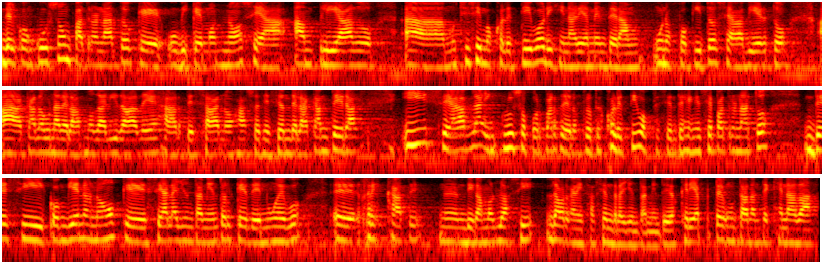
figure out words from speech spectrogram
del concurso, un patronato que, ubiquemos, no se ha ampliado a muchísimos colectivos, originariamente eran unos poquitos, se ha abierto a cada una de las modalidades, a artesanos, asociación de la cantera, y se habla incluso por parte de los propios colectivos presentes en ese patronato de si conviene o no que sea el ayuntamiento el que de nuevo eh, rescate, eh, digámoslo así, la organización del ayuntamiento. Yo os quería preguntar antes que nada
